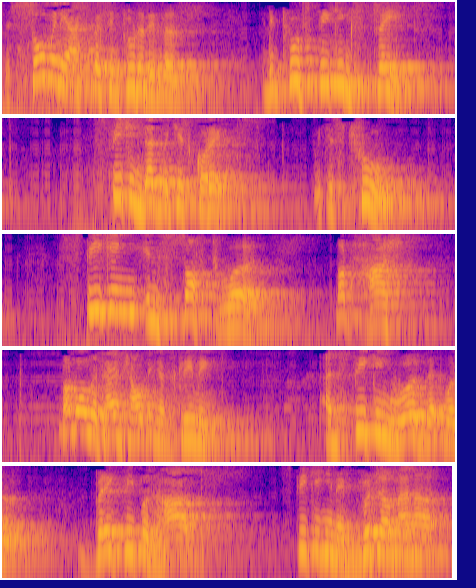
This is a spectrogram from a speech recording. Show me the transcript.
There's so many aspects included in this. It includes speaking straight, speaking that which is correct, which is true, speaking in soft words, not harsh, not all the time shouting and screaming, and speaking words that will break people's hearts, speaking in a bitter manner,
